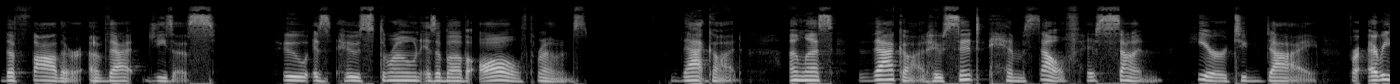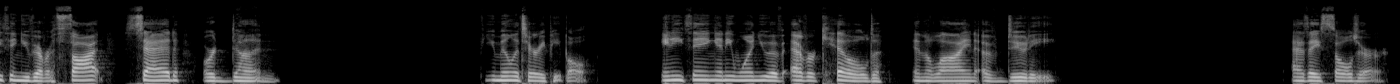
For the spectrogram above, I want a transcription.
the Father of that Jesus who is whose throne is above all thrones. That God, unless that God who sent himself, his son, here to die for everything you've ever thought, said, or done. Few military people, anything, anyone you have ever killed in the line of duty as a soldier,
